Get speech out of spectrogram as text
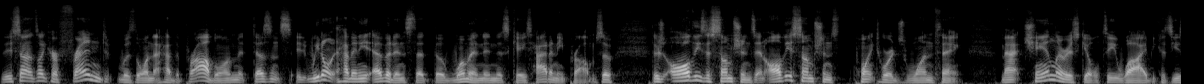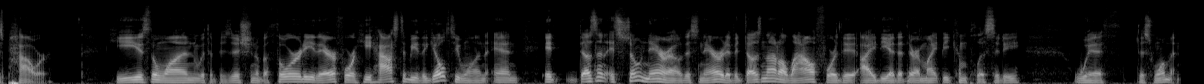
It sounds like her friend was the one that had the problem. It doesn't. It, we don't have any evidence that the woman in this case had any problem. So there's all these assumptions, and all the assumptions point towards one thing: Matt Chandler is guilty. Why? Because he has power. He is the one with a position of authority. Therefore, he has to be the guilty one. And it doesn't, it's so narrow, this narrative, it does not allow for the idea that there might be complicity with this woman.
